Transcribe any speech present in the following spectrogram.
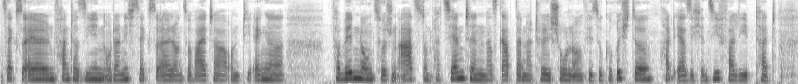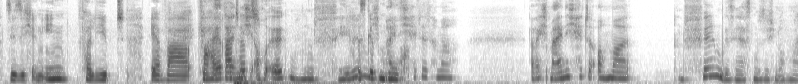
sexuellen Fantasien oder nicht sexuell und so weiter und die enge Verbindung zwischen Arzt und Patientin, das gab dann natürlich schon irgendwie so Gerüchte. Hat er sich in sie verliebt? Hat sie sich in ihn verliebt? Er war Gibt's verheiratet. Da nicht auch irgendeinen Film? Es gibt ein mein, Buch. Ich hätte da mal, aber ich meine, ich hätte auch mal einen Film gesehen. Das muss ich noch mal.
